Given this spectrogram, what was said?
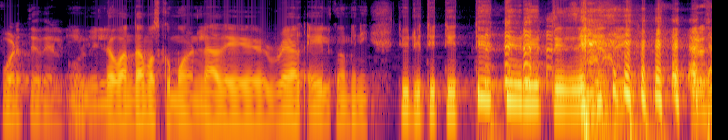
fuerte de alcohol. Y luego andamos como en la de Real Ale Company. Sí, sé. Pero sí,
